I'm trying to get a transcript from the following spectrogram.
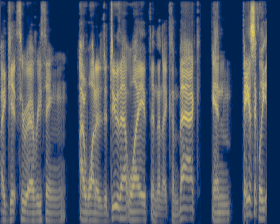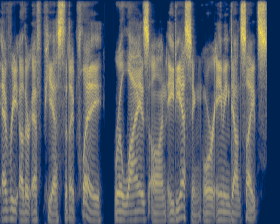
I get through everything I wanted to do that wipe and then I come back and basically every other FPS that I play relies on ADSing or aiming down sights.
